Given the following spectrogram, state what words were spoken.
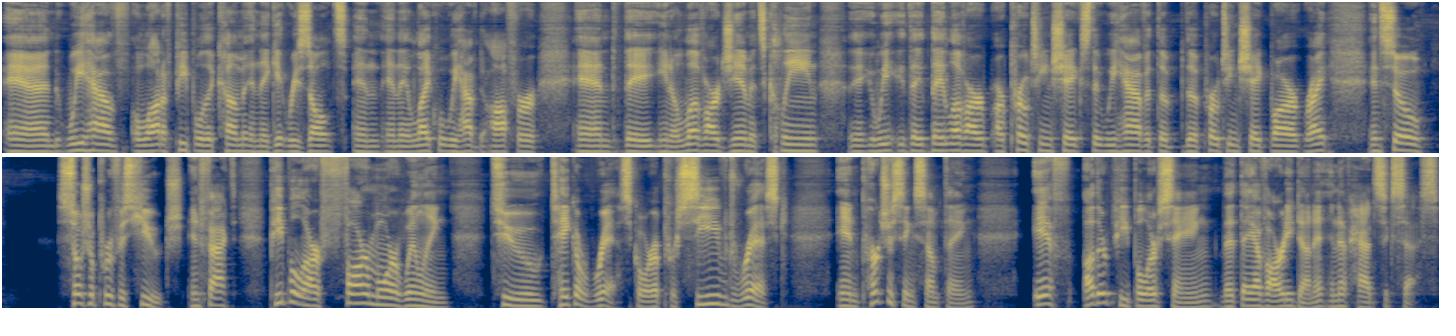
And we have a lot of people that come and they get results and and they like what we have to offer. And they you know love our gym. It's clean. They, we they, they love our our protein shakes that we have at the the protein shake bar right? And so social proof is huge. In fact people are far more willing to take a risk or a perceived risk in purchasing something if other people are saying that they have already done it and have had success.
